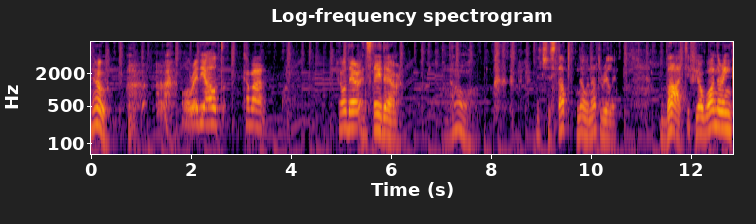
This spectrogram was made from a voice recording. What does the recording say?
No. Already out. Come on. Go there and stay there. No. Did she stop? No, not really. But if you're wondering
